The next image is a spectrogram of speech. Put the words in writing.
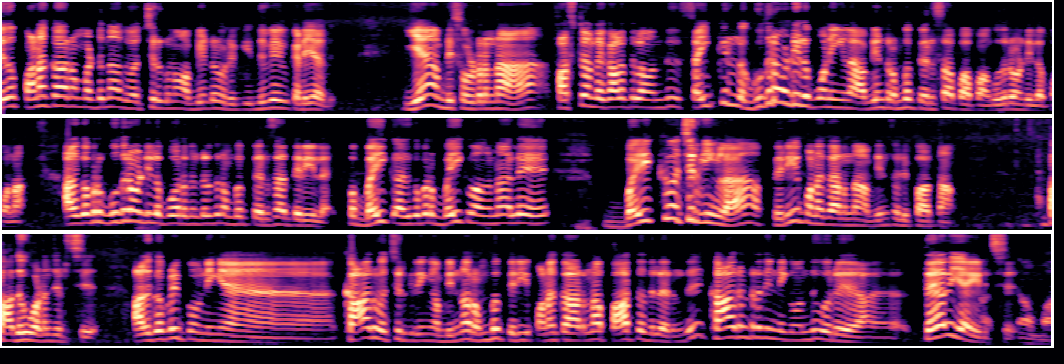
ஏதோ பணக்காரன் மட்டும்தான் அது வச்சுருக்கணும் அப்படின்ற ஒரு இதுவே கிடையாது. ஏன் அப்படி சொல்றேன்னா ஃபர்ஸ்ட் அந்த காலத்துல வந்து சைக்கிள்ல குதிரை வண்டியில போனீங்களா அப்படின்னு ரொம்ப பெருசா பார்ப்பான் குதிரை வண்டியில போனா. அதுக்கப்புறம் குதிரை வண்டியில போறதுன்றது ரொம்ப பெருசா தெரியல. இப்போ பைக் அதுக்கப்புறம் பைக் வாங்கினாலே பைக் வச்சிருக்கீங்களா? பெரிய பணக்காரன் தான் அப்படின்னு சொல்லி பார்த்தான். இப்போ அது உடஞ்சிருச்சு. அதுக்கப்புறம் இப்போ நீங்க கார் வச்சிருக்கீங்க அப்படின்னா ரொம்ப பெரிய பணக்காரனா பார்த்ததுல இருந்து காருன்றது இன்னைக்கு வந்து ஒரு தேவையாயிடுச்சு. ஆமா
